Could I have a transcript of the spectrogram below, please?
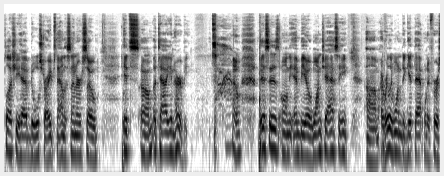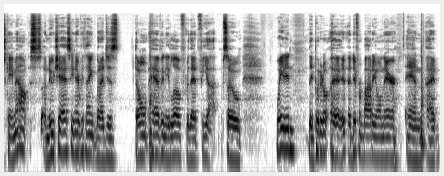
Plus you have dual stripes down the center. So it's um, Italian Herbie. So this is on the MB-01 one chassis. Um, I really wanted to get that when it first came out, it's a new chassis and everything, but I just don't have any love for that Fiat. So waited, they put it a, a different body on there, and I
